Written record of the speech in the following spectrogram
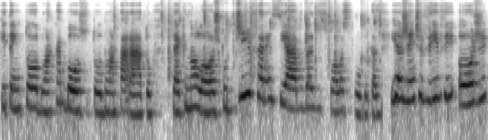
que tem todo um arcabouço, todo um aparato tecnológico diferenciado das escolas públicas. E a gente vive hoje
